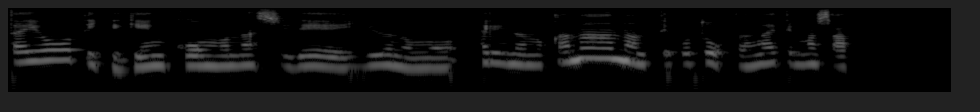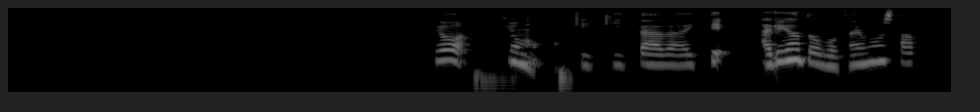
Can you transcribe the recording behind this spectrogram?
たよって言って原稿もなしで言うのもありなのかななんてことを考えてました。では今日もお聴きいただいてありがとうございました。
